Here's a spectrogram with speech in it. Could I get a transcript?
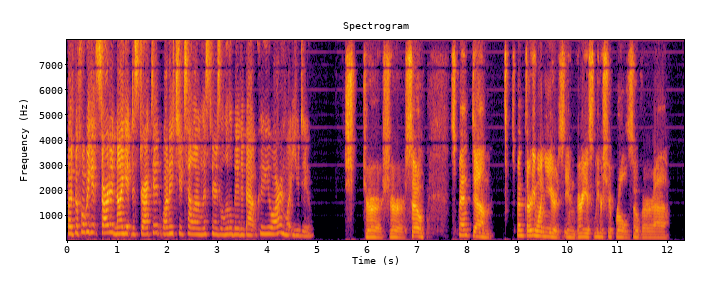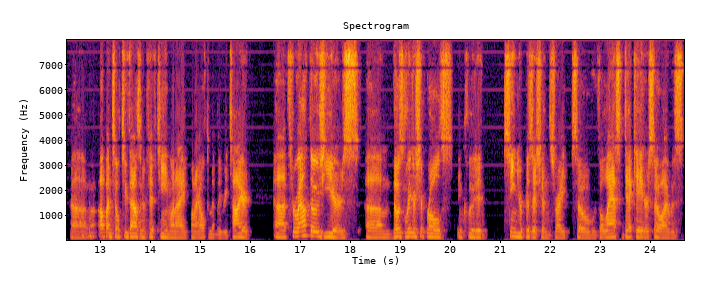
But before we get started and I get distracted, why don't you tell our listeners a little bit about who you are and what you do? Sure, sure. So, spent um, spent 31 years in various leadership roles over uh, uh, up until 2015 when I when I ultimately retired. Uh, throughout those years, um, those leadership roles included senior positions, right? So the last decade or so, I was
